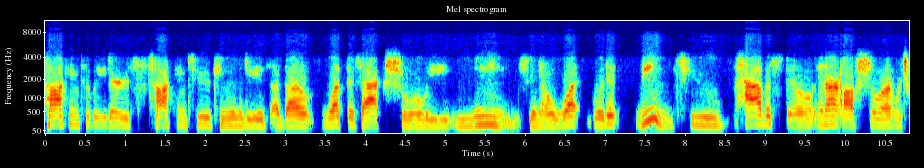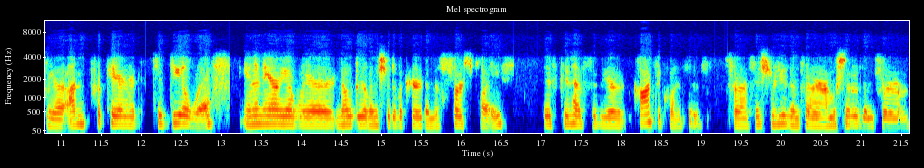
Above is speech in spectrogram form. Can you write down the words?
talking to leaders, talking to communities about what this actually means. You know, what would it mean to have a spill in our offshore, which we are unprepared to deal with, in an area where no drilling should have occurred in the first place? this could have severe consequences for our fisheries and for our oceans and for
